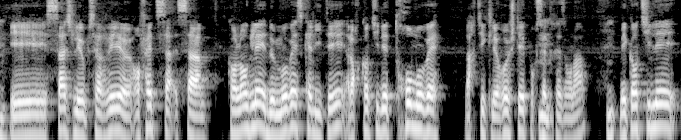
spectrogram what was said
Mm. Et ça, je l'ai observé. euh, En fait, ça, ça, quand l'anglais est de mauvaise qualité, alors quand il est trop mauvais, l'article est rejeté pour cette Mm. raison-là. Mais quand il est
